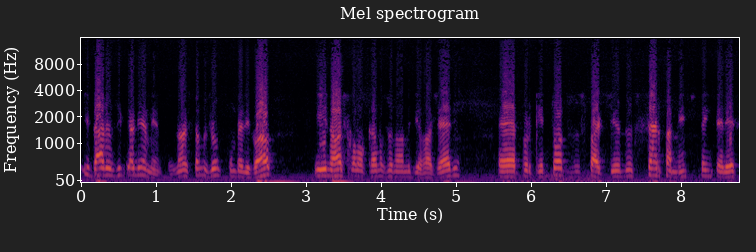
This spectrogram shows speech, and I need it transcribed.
e dar os encaminhamentos. Nós estamos juntos com o Belivaldo e nós colocamos o nome de Rogério, é, porque todos os partidos certamente têm interesse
